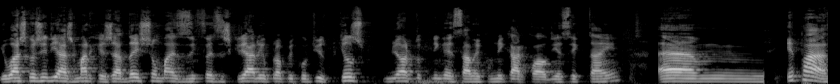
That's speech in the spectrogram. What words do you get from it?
Eu acho que hoje em dia as marcas já deixam mais os influencers criarem o próprio conteúdo, porque eles, melhor do que ninguém, sabem comunicar com a audiência que têm. Um, epá,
